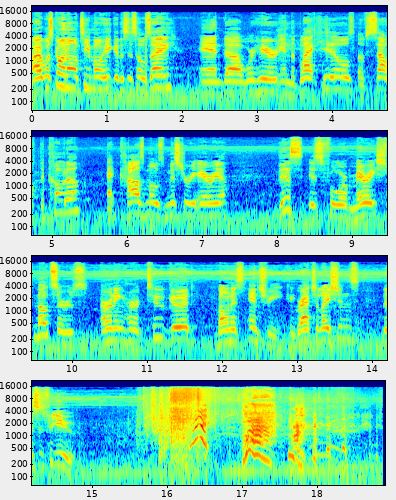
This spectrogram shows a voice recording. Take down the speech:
All right, what's going on, Team Mojica? This is Jose, and uh, we're here in the Black Hills of South Dakota at Cosmos Mystery Area. This is for Mary Schmotzers earning her TOOGOOD bonus entry. Congratulations. This is for you.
